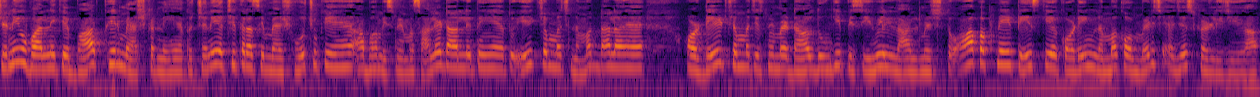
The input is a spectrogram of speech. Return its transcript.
चने उबालने के बाद फिर मैश करने हैं। तो चने अच्छी तरह से मैश हो चुके हैं। अब हम इसमें मसाले डाल लेते हैं। तो एक चम्मच नमक डाला है और डेढ़ चम्मच इसमें मैं डाल दूँगी पिसी हुई लाल मिर्च। तो आप अपने टेस्ट के अकॉर्डिंग नमक और मिर्च एडजस्ट कर लीजिएगा।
